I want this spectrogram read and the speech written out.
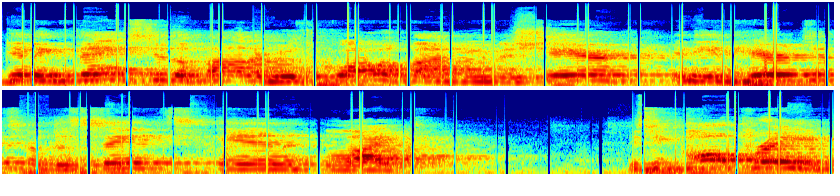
giving thanks to the Father who has qualified you to share in the inheritance of the saints in light. You see, Paul prayed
